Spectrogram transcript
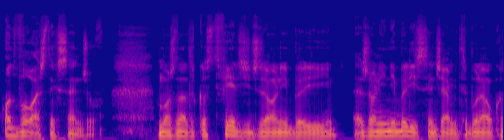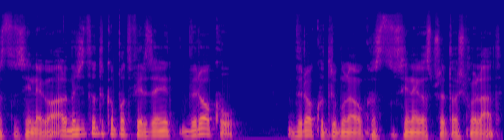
odwołać tych sędziów. Można tylko stwierdzić, że oni byli, że oni nie byli sędziami Trybunału Konstytucyjnego, ale będzie to tylko potwierdzenie wyroku, wyroku Trybunału Konstytucyjnego sprzed 8 lat.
